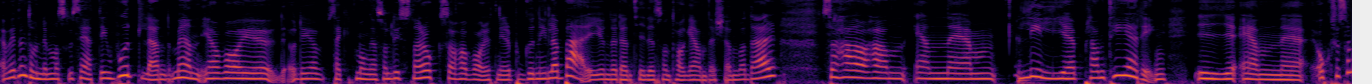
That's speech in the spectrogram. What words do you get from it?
jag vet inte om det man skulle säga att det är Woodland, men jag var ju, och det är säkert många som lyssnar också, har varit nere på Gunilla Berg under den tiden som Tage Andersen var där. Så har han en eh, liljeplantering i en, eh, också som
